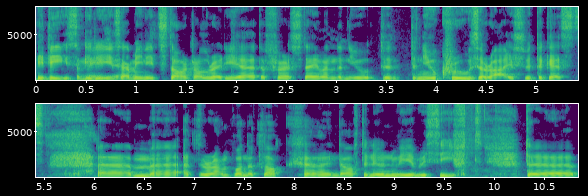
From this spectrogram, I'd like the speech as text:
it is. It is. I mean, it started already uh, the first day when the new the, the new cruise arrives with the guests um, uh, at around one o'clock uh, in the afternoon. We received the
